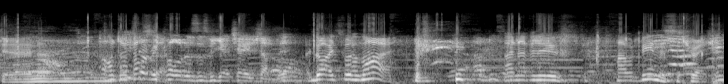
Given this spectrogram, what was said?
Da-na. Please don't record us as we get changed, Abden. No, I just want I never knew I would be in this situation.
